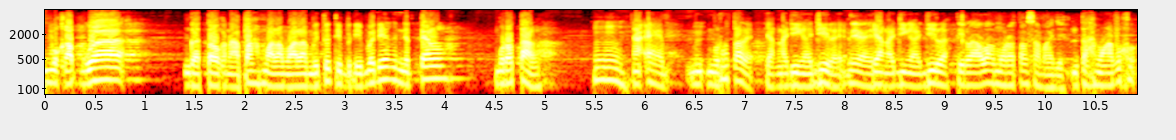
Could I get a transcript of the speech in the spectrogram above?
bokap gua nggak tahu kenapa malam-malam itu tiba-tiba dia nyetel murotal. Hmm. Nah eh mu- murotal ya, yang ngaji-ngaji lah ya, Iya, iya. yang ngaji-ngaji lah. Tilawah murotal sama aja. Entah mengapa kok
